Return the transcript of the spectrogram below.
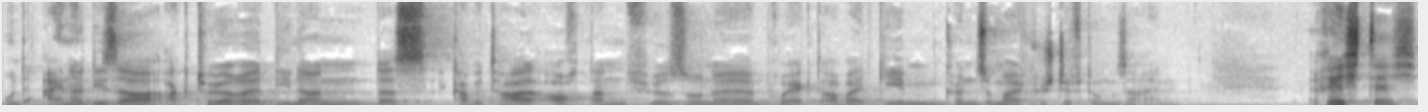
Und einer dieser Akteure, die dann das Kapital auch dann für so eine Projektarbeit geben, können zum Beispiel Stiftungen sein. Richtig.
